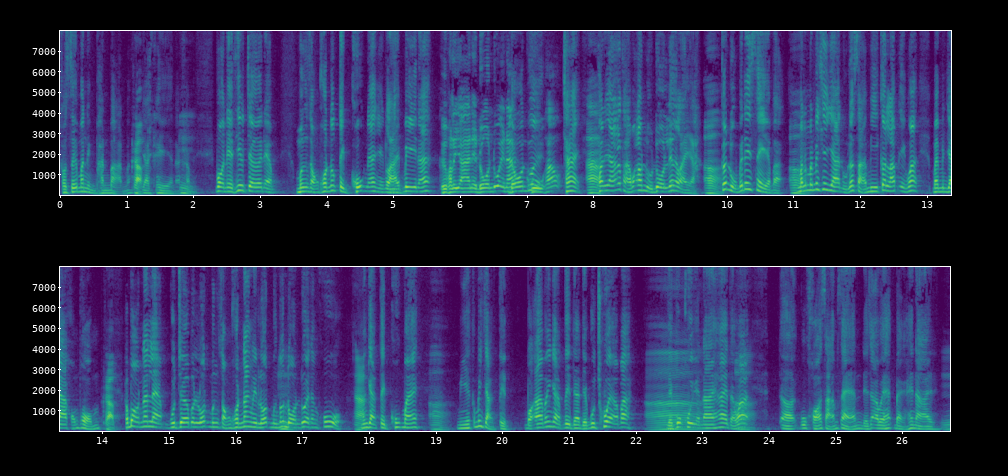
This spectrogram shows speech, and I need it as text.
เขาซื้อมา 1,000 บาทมั้งครับยาเคนะครับอืม บอกเนี่ยที่เจอเนี่ยมึงสองคนต้องติดคุกนะอย่างหลายปีนะ คือภรรยาเนี่ยโดนด้วยนะโดนด้วยขู่เขาใช่อ่าภรรยาก็ถามว่าเอาหนูโดนเรื่องอะไรอะอ่าก็หนูไม่ได้เสพอะอ่ามัมันมันไม่ใช่ยาหนูแล้วสามีก็รับเองว่ามันเป็นยาของผมครับเขาบอกนั่นแหละกูเจอบนรถมึงสองคนนั่งในรถมึงต้องโดนด้วยทั้งคู่ฮะมึงอยากติดคุกไหมอ่าเมียก็ไม่อยากติด บอกอ่าไม่อยากติดเนี่ยเดี๋ยวกูช่วยเอาป่ะอ่าเดี๋ยวกูคุยกับนายให้แต่ว่าอ่าเอ่อกูขอสามแสนเดี๋ยวจะเอาไปให้แบ่งให้นายอื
